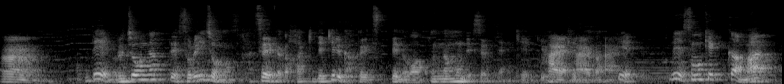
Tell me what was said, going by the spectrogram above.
ゃない。はいで部長になってそれ以上の成果が発揮できる確率っていうのはこんなもんですよみたいな研究はい結果があっはいてでその結果、ま、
